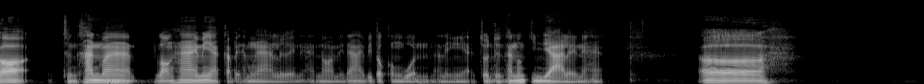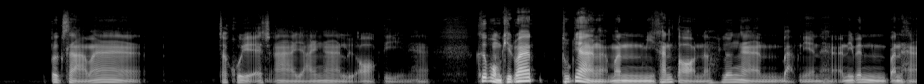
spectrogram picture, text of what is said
ก็ถึงขั้นว่าร้องไห้ไม่อยากกลับไปทำงานเลยนะฮะนอนไม่ได้วิตกกังวลอะไรเงี้ยจนถึงขั้นต้องกินยาเลยนะฮะเออปรึกษาว่าจะคุย HR ย้ายงานหรือออกดีนะฮะคือผมคิดว่าทุกอย่างอะมันมีขั้นตอนเนาะเรื่องงานแบบนี้นะฮะอันนี้เป็นปัญหา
